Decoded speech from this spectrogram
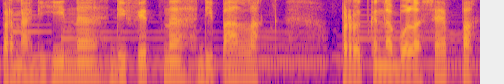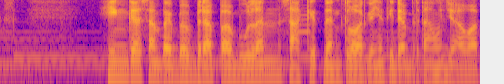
Pernah dihina, difitnah, dipalak, perut kena bola sepak, hingga sampai beberapa bulan sakit dan keluarganya tidak bertanggung jawab.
